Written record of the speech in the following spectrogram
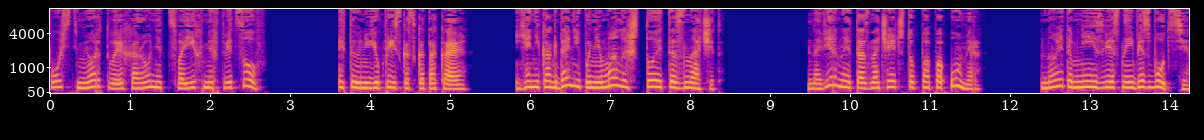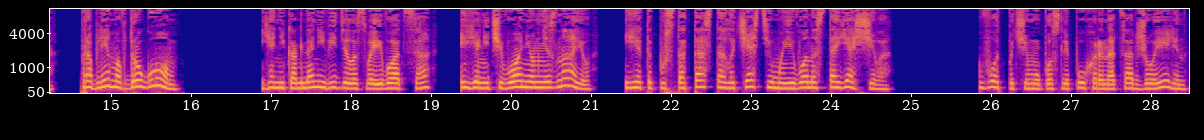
Пусть мертвые хоронят своих мертвецов. Это у нее присказка такая. Я никогда не понимала, что это значит. Наверное, это означает, что папа умер. Но это мне известно и без Бутси. Проблема в другом. Я никогда не видела своего отца, и я ничего о нем не знаю, и эта пустота стала частью моего настоящего. Вот почему после похорон отца Джоэлин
